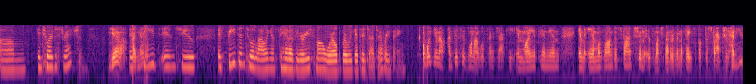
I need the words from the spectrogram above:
um into our distractions Yeah, I it know. feeds into it feeds into allowing us to have a very small world where we get to judge everything Well, you know, this is what I will say, Jacki. In my opinion, an Amazon distraction is much better than a Facebook distraction. Have you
